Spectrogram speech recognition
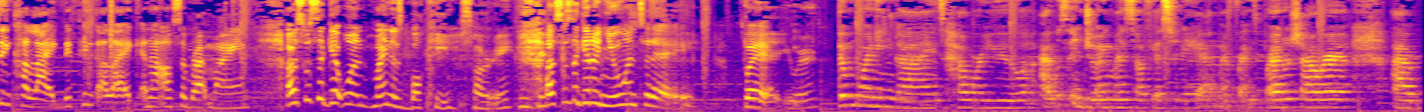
think alike. They think alike. And I also brought mine. I was supposed to get one. Mine is bulky. Sorry. I was supposed to get a new one today. But you were. Good morning guys, how are you? I was enjoying myself yesterday at my friend's bridal shower. I,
